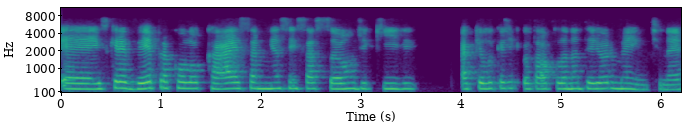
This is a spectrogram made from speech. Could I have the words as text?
é, escrever para colocar essa minha sensação de que aquilo que eu estava falando anteriormente, né?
